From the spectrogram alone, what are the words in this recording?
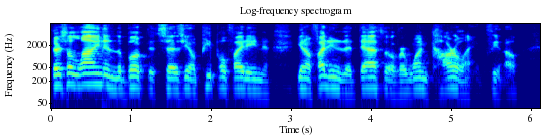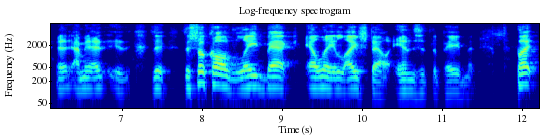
There's a line in the book that says, you know, people fighting, you know, fighting to the death over one car length. You know. I mean, it, the the so-called laid-back LA lifestyle ends at the pavement, but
